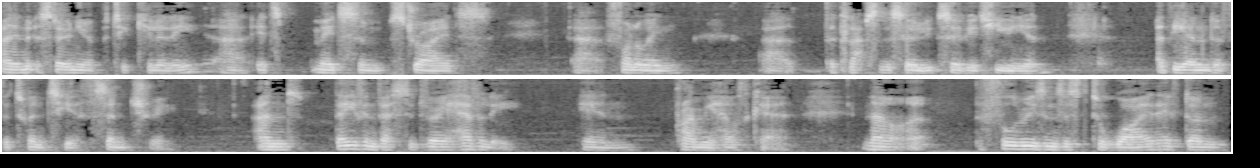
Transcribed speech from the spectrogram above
And in Estonia particularly, uh, it's made some strides uh, following uh, the collapse of the Soviet Union at the end of the 20th century. And they've invested very heavily in primary healthcare. Now, uh, the full reasons as to why they've done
